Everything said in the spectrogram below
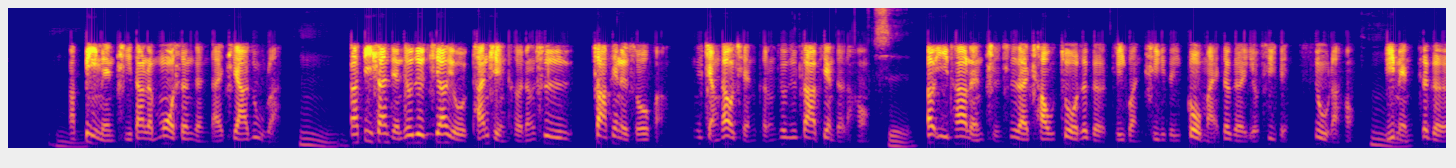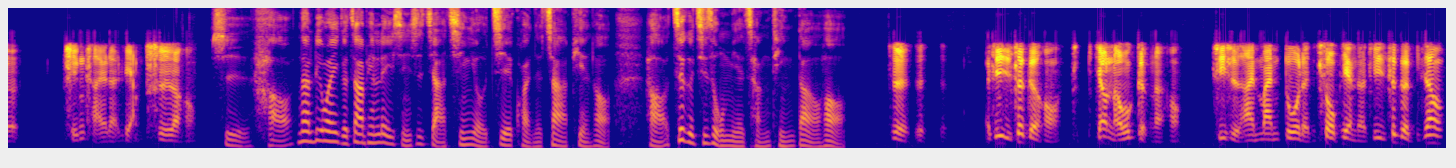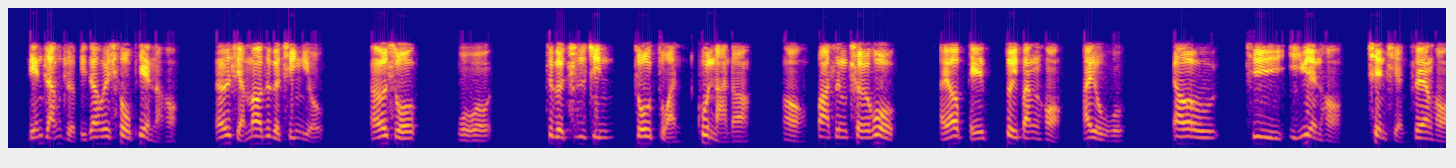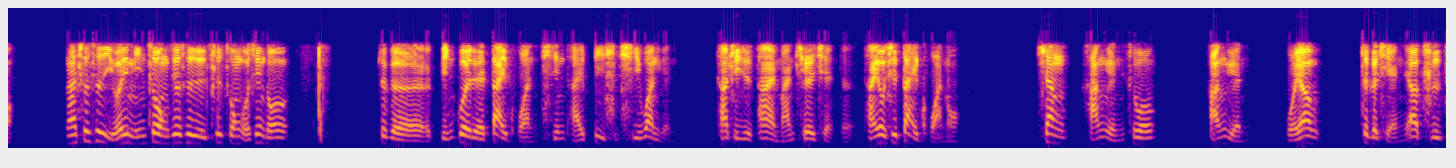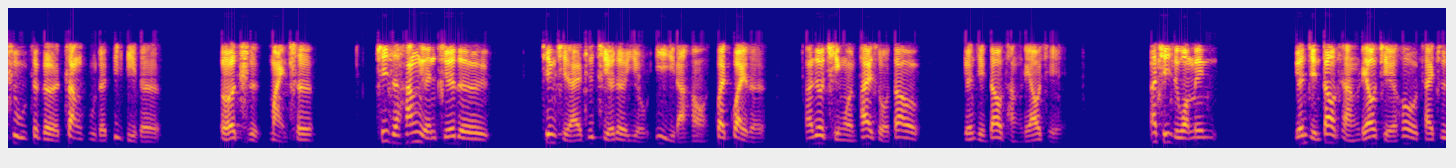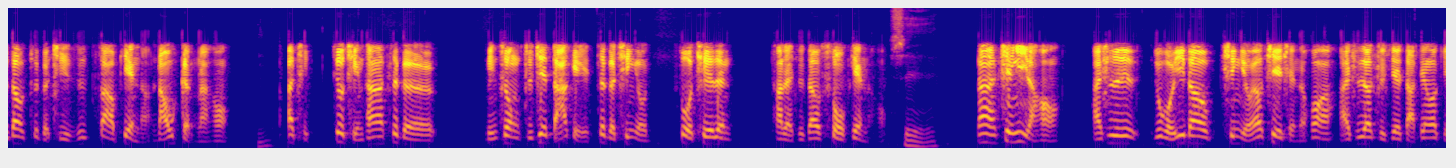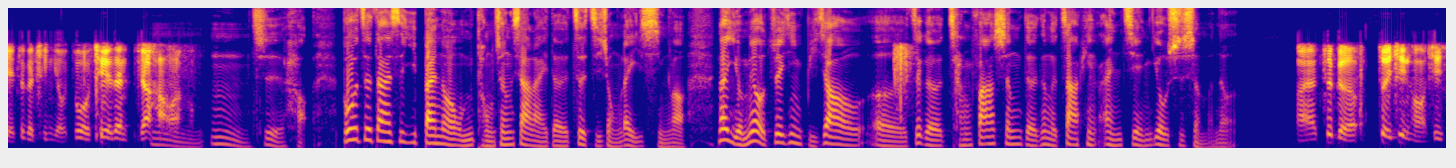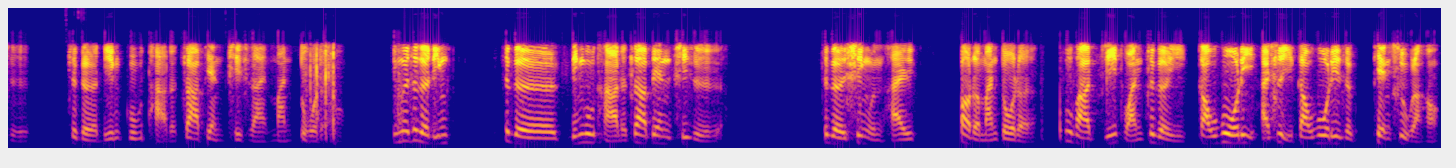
啊，避免其他的陌生人来加入了。嗯，那第三点就是交友谈钱可能是诈骗的手法，你讲到钱可能就是诈骗的了哈。是，要依他人指示来操作这个提款机的购买这个游戏点数了哈，以免这个钱财了两吃了哈。是，好，那另外一个诈骗类型是假亲友借款的诈骗哈。好，这个其实我们也常听到哈。其实这个哈比较脑梗了哈，其实还蛮多人受骗的。其实这个比较年长者比较会受骗了哈，然后想冒这个亲友，然后说我这个资金周转困难了哦，发生车祸，还要赔对方哈，还有我要去医院哈欠钱这样哈，那就是有一民众就是是中国信托这个名贵的贷款新台币十七万元，他其实他还蛮缺钱的，他又去贷款哦，向行员说，行员我要这个钱要资助这个丈夫的弟弟的儿子买车，其实行员觉得听起来是觉得有意的哈，怪怪的，他就请我们派出所到远景到场了解，那其实我们远景到场了解后才知道这个其实是诈骗了，老梗了哈，啊请就请他这个民众直接打给这个亲友做确认，他才知道受骗了哈。是，那建议了哈。还是如果遇到亲友要借钱的话，还是要直接打电话给这个亲友做确认比较好啊。嗯，嗯，是好。不过这大概是一般哦，我们统称下来的这几种类型哦。那有没有最近比较呃这个常发生的那个诈骗案件又是什么呢？啊，这个最近哈，其实这个灵骨塔的诈骗其实还蛮多的哦。因为这个灵这个灵骨塔的诈骗，其实这个新闻还报的蛮多的。不法集团这个以高获利还是以高获利的骗术了哈，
